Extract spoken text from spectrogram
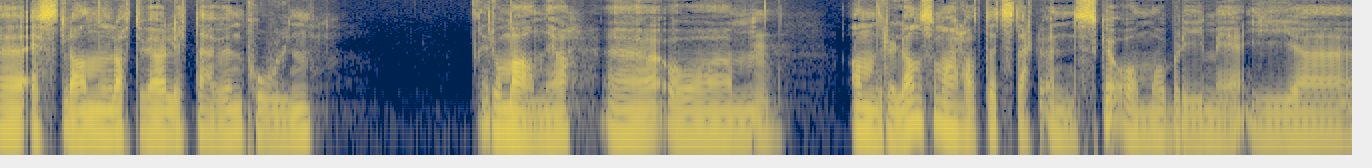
eh, Estland, Latvia, Litauen, Polen, Romania eh, og Mm. Andre land som har hatt et sterkt ønske om å bli med i, eh,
